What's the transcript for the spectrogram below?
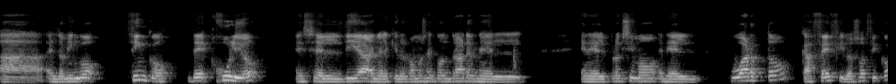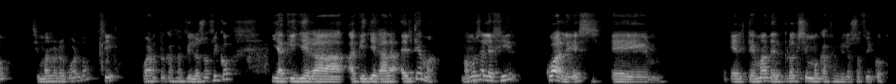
ah, el domingo 5 de julio es el día en el que nos vamos a encontrar en el, en el próximo, en el cuarto café filosófico, si mal no recuerdo, sí, cuarto café filosófico, y aquí llega, aquí llega el tema. Vamos a elegir cuál es eh, el tema del próximo café filosófico.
